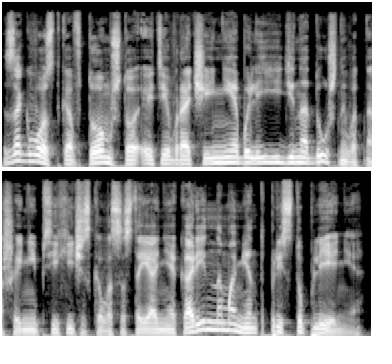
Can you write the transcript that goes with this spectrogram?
Загвоздка в том, что эти врачи не были единодушны в отношении психического состояния Карин на момент преступления –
